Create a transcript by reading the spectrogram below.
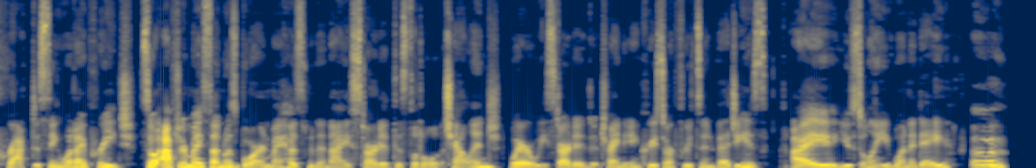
practicing what I preach. So after my son was born, my husband and I started this little challenge where we started trying to increase our fruits and veggies. I used to only eat one a day. Ugh,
